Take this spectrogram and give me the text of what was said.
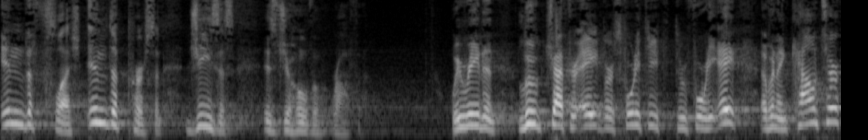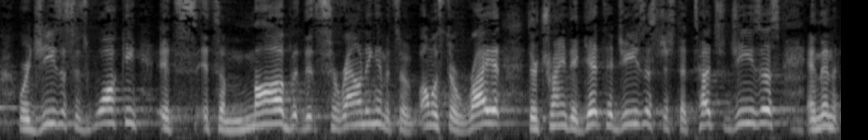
In the flesh, in the person, Jesus is Jehovah Rapha. We read in Luke chapter 8, verse 43 through 48 of an encounter where Jesus is walking. It's, it's a mob that's surrounding him. It's a, almost a riot. They're trying to get to Jesus, just to touch Jesus. And then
